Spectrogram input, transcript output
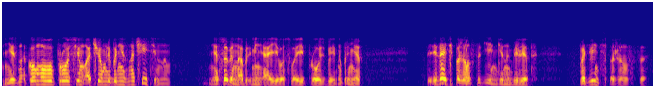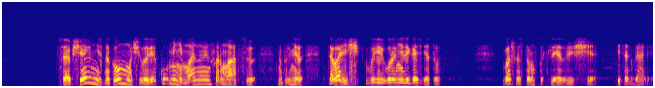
Незнакомого просим о чем-либо незначительном, не особенно обременяя его своей просьбой. Например, передайте, пожалуйста, деньги на билет. Подвиньтесь, пожалуйста. Сообщаем незнакомому человеку минимальную информацию. Например, товарищ, вы уронили газету. Ваша остановка следующая и так далее.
